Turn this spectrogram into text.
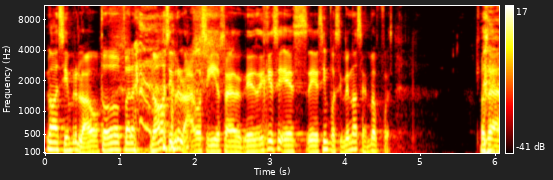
No, siempre lo hago. Todo para... no, siempre lo hago, sí. O sea, es que es, es, imposible no hacerlo, pues. O sea,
